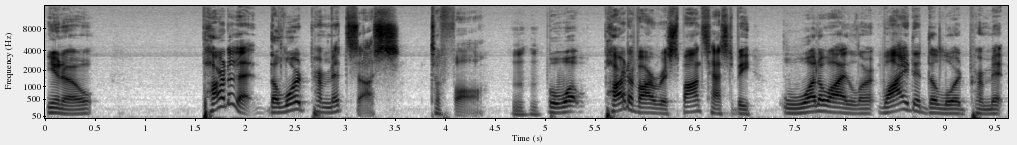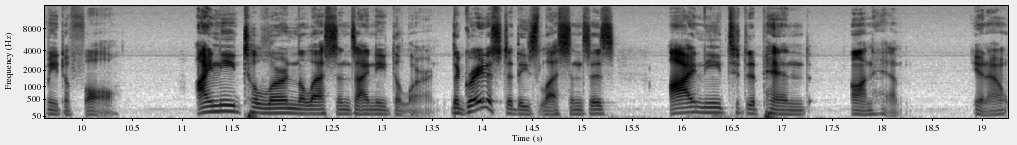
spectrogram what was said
you know, part of that, the Lord permits us to fall. Mm-hmm. But what part of our response has to be, what do I learn? Why did the Lord permit me to fall? I need to learn the lessons I need to learn. The greatest of these lessons is I need to depend on Him, you know?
